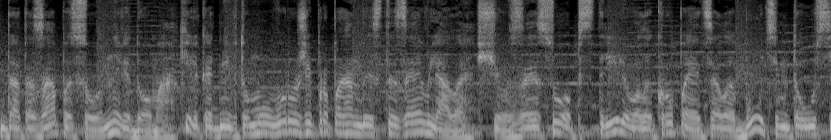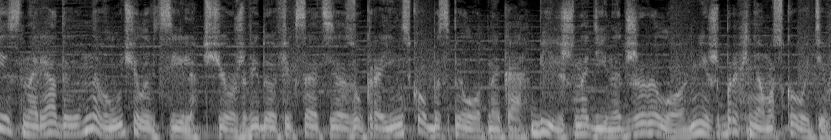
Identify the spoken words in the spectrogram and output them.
Дата запису невідома. Кілька днів тому ворожі пропагандисти заявляли, що ЗСУ обстрілювали Крупець, але буцімто усі снаряди не влучили в ціль. Що ж, відеофіксація з українського безпілотника більш надійне джерело ніж брехня московитів.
